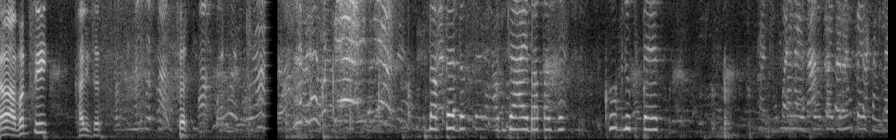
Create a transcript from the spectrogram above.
हा भक्ती खाली सर सर डॉक्टर डॉक्टर आमच्या आई बापाचं खूप दुखत सांगा.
